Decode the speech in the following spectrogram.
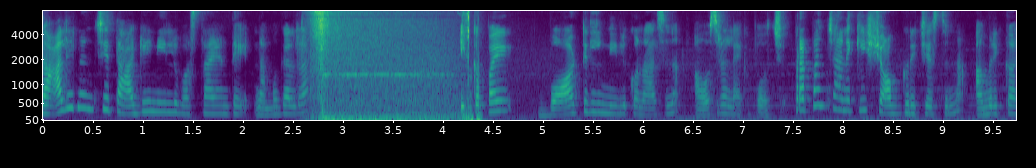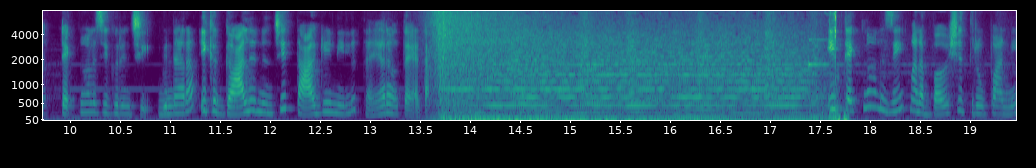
గాలి నుంచి తాగే నీళ్ళు వస్తాయంటే నమ్మగలరా? ఇకపై బాటిల్ నీళ్ళు కొనాల్సిన అవసరం లేకపోవచ్చు. ప్రపంచానికి షాక్ గురి చేస్తున్న అమెరికా టెక్నాలజీ గురించి విన్నారా? ఇక గాలి నుంచి తాగే నీళ్ళు తయారవుతాయట. టెక్నాలజీ మన భవిష్యత్ రూపాన్ని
